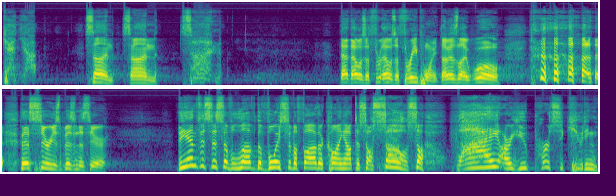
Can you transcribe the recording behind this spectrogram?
Kenya. Son, son, son. That, that, was a th- that was a three point. I was like, whoa, that's serious business here. The emphasis of love, the voice of a father calling out to Saul, Saul, Saul, why are you persecuting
